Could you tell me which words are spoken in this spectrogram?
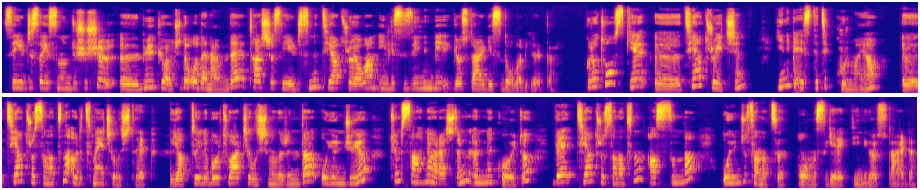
Seyirci sayısının düşüşü e, büyük ölçüde o dönemde taşra seyircisinin tiyatroya olan ilgisizliğinin bir göstergesi de olabilirdi. Grotowski e, tiyatro için yeni bir estetik kurmaya, e, tiyatro sanatını arıtmaya çalıştı hep. Yaptığı laboratuvar çalışmalarında oyuncuyu tüm sahne araçlarının önüne koydu ve tiyatro sanatının aslında oyuncu sanatı olması gerektiğini gösterdi.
